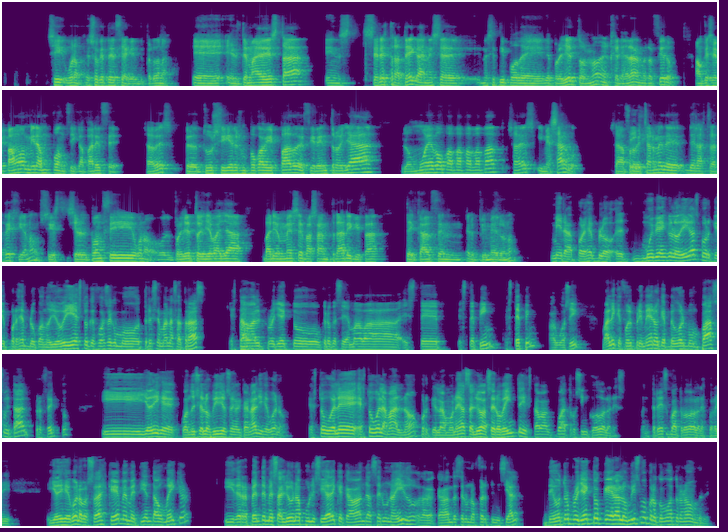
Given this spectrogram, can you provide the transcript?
Sí, bueno, eso que te decía, que perdona. Eh, el tema de esta en ser estratega en ese, en ese tipo de, proyectos, ¿no? En general, me refiero. Aunque sepamos, mira, un Ponzi que aparece, ¿sabes? Pero tú si eres un poco avispado, decir, entro ya, lo muevo, pa, pa, pa, pa, ¿sabes? Y me salgo. O sea, aprovecharme de, la estrategia, ¿no? Si, si el Ponzi, bueno, o el proyecto lleva ya varios meses, vas a entrar y quizás te calcen el primero, ¿no? Mira, por ejemplo, eh, muy bien que lo digas porque, por ejemplo, cuando yo vi esto que fue hace como tres semanas atrás, estaba el proyecto, creo que se llamaba Step, Stepping, Stepping, algo así, ¿vale? Que fue el primero que pegó el bombazo y tal, perfecto. Y yo dije, cuando hice los vídeos en el canal, dije, bueno, esto huele, esto huele mal, ¿no? Porque la moneda salió a 0.20 y estaban 4 o 5 dólares, en 3, 4 dólares por allí. Y yo dije, bueno, pues ¿sabes qué? Me metí en Maker y de repente me salió una publicidad de que acaban de hacer una IDO, acaban de hacer una oferta inicial de otro proyecto que era lo mismo pero con otro nombre.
